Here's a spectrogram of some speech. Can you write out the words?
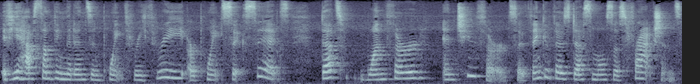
If you have something that ends in 0.33 or 0.66, that's one third and two thirds. So think of those decimals as fractions.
